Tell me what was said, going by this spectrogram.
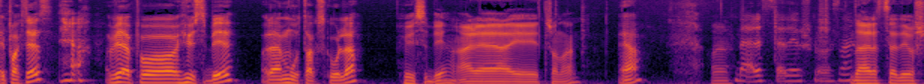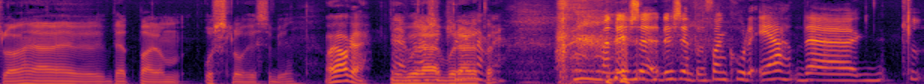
i praksis. Ja. Vi er på Huseby, og det er en mottaksskole. Huseby, er det i Trondheim? Ja. Det er et sted i Oslo også. Det er et sted i Oslo. Jeg vet bare om Oslo-Husebyen. Oh, ja, okay. Ja, Hvor er, hvor er dette? Men det er, ikke, det er ikke interessant hvor det er. Det er kl-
